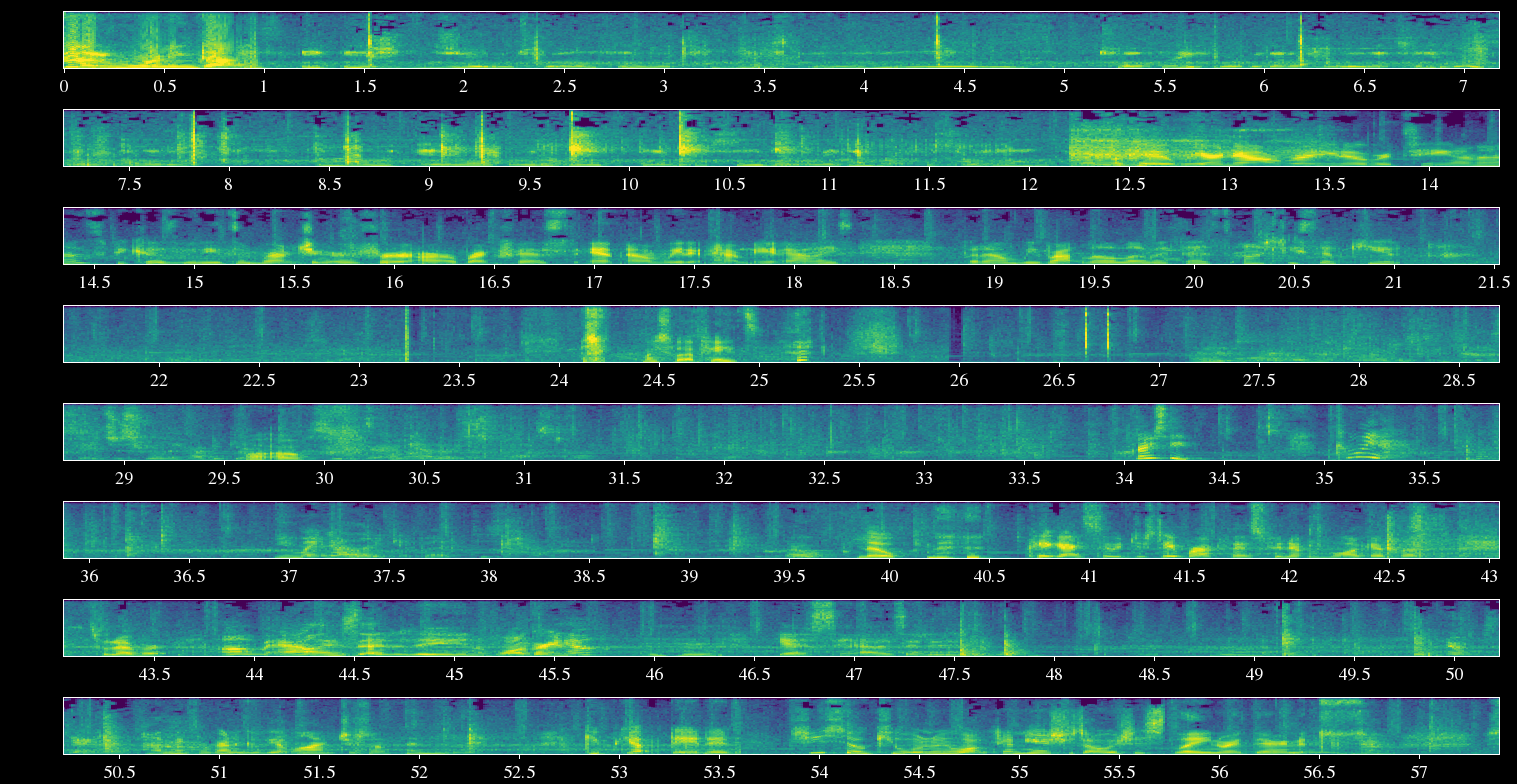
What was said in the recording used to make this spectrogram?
Good morning, guys. It is June 12th, and the time is 12.34. We got a early late today. Who sorry about that, Um, and uh, we don't have time to see, but we're making breakfast right now. Okay, we are now running over to Anna's because we need some brown sugar for our breakfast, and um, we didn't have any at Allie's. But um, we brought Lola with us. Oh, she's so cute. My sweatpants. It's just really hard to get Uh-oh. because it's coming out of the small store. Gracie, come here. You might not like it, but just try. Oh. Nope. okay guys, so we just ate breakfast. We didn't vlog it, but it's whatever. Um, Allie's editing a vlog right now. Mm-hmm. Yes, Allie's editing a vlog. Um, I think we're gonna go get lunch or something, but keep you updated. She's so cute. When we walk down here, she's always just laying right there, and it's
